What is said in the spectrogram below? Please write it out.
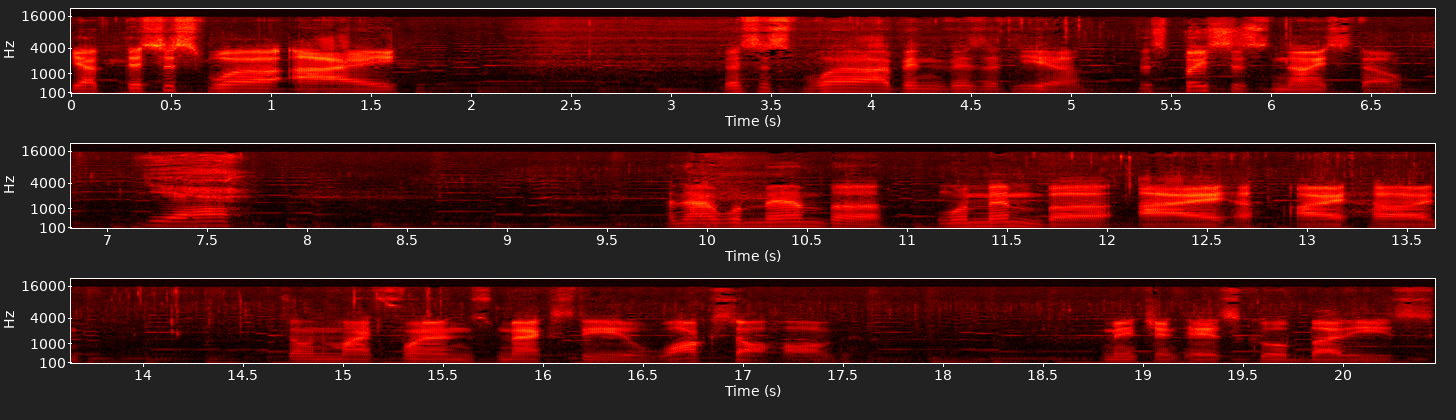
Yep, this is where I. This is where I've been visit here. This place is nice though. Yeah. And I remember, remember, I I heard some of my friends, Max the Walkstar Hog, mentioned his cool buddies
